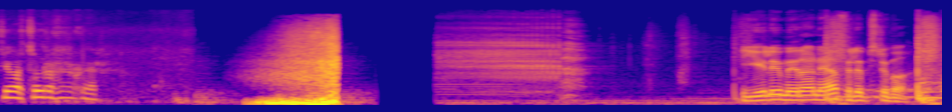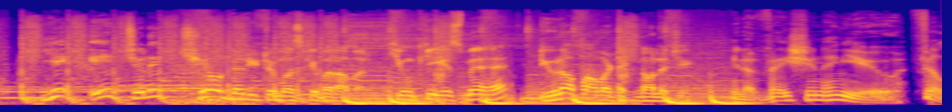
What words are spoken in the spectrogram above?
শিবাচন্দ্র সরকার ये ले मेरा नया फिलिप्स ट्रिमर ये एक चले छह ऑर्डिनरी ट्रिमर्स के बराबर क्योंकि इसमें है Dura power technology Innovation in you. Philips.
